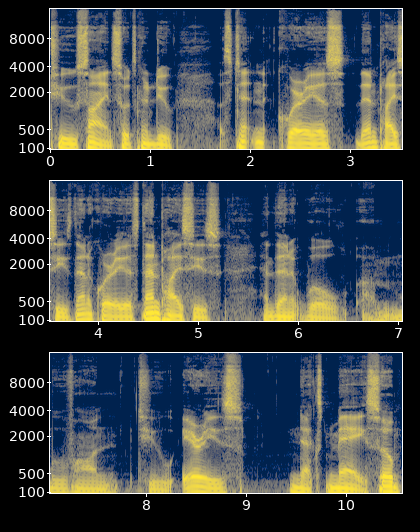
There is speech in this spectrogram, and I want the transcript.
two signs. So it's going to do stint in Aquarius, then Pisces, then Aquarius, then Pisces, and then it will um, move on to Aries next May. So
